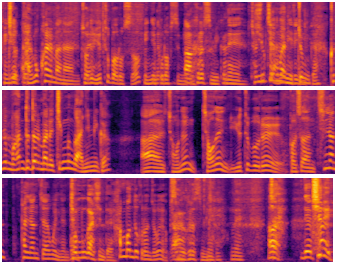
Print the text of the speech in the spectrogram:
굉장히 괄목할 만한, 저도 네. 유튜버로서 굉장히 네. 부럽습니다. 아, 그렇습니까? 네. 1600만이 좀, 그냥 뭐 한두 달 만에 찍는 거 아닙니까? 아, 저는 저는 유튜브를 벌써 한 7년 8년째 하고 있는데 전문가신데 한 번도 그런 적은 없습니다. 아, 그렇습니까? 네. 네. 아, 자, 네, 7위.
